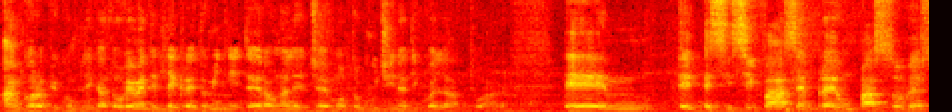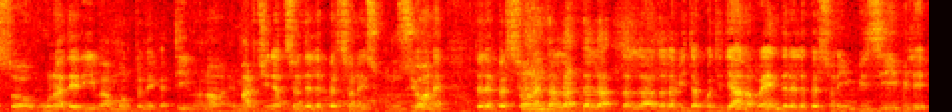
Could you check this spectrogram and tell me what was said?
ancora più complicate. Ovviamente il decreto Minnite era una legge molto cugina di quella attuale. E, ehm, e, e si, si, fa sempre un passo verso una deriva molto negativa, no? emarginazione delle persone, esclusione delle persone dalla, dalla, dalla, dalla, vita quotidiana, rendere le persone invisibili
